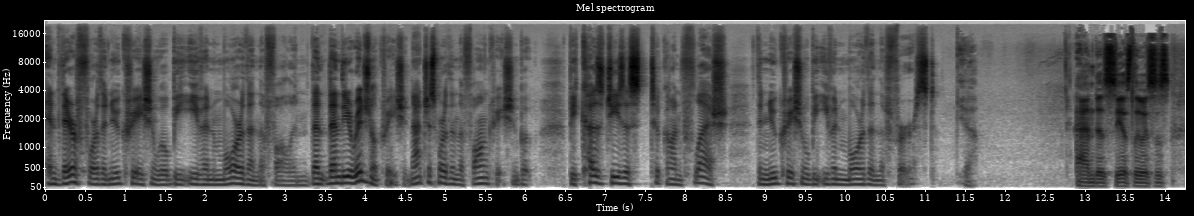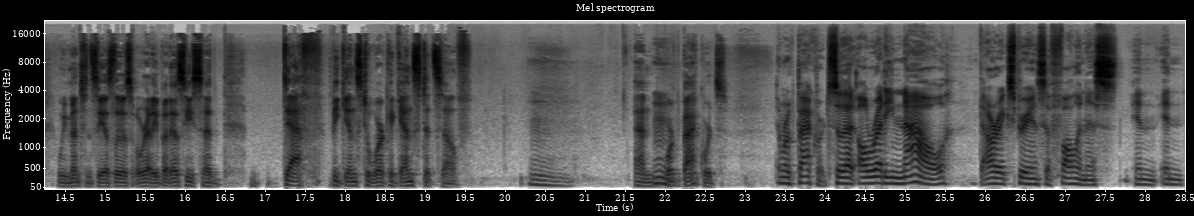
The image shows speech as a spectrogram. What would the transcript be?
And therefore, the new creation will be even more than the fallen, than, than the original creation, not just more than the fallen creation, but because Jesus took on flesh, the new creation will be even more than the first. Yeah. And as C.S. Lewis is, we mentioned C.S. Lewis already, but as he said, death begins to work against itself mm. and mm. work backwards and work backwards so that already now our experience of fallenness in in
